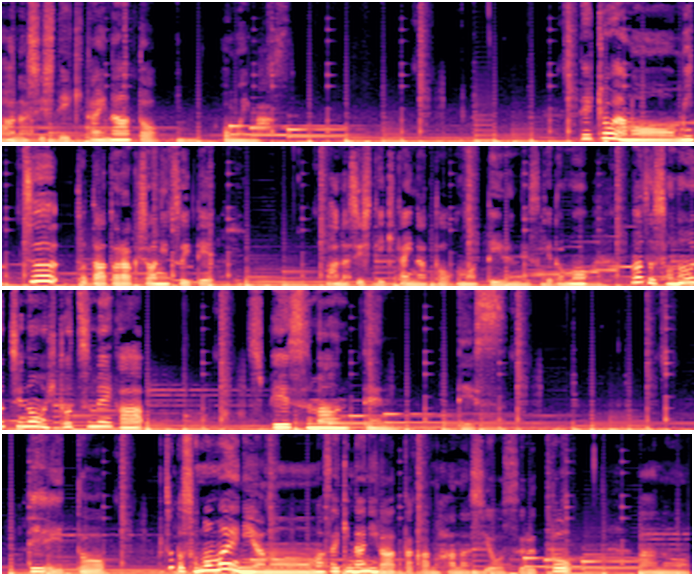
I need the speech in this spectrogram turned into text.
お話ししていきたいなと思います。で今日あの3つちょっとアトラクションについてお話ししていきたいなと思っているんですけどもまずそのうちの1つ目がスペースマウンテンです。でえっ、ー、とちょっとその前にあの、まあ、最近何があったかの話をするとあの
